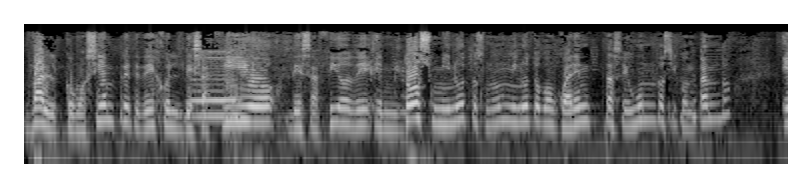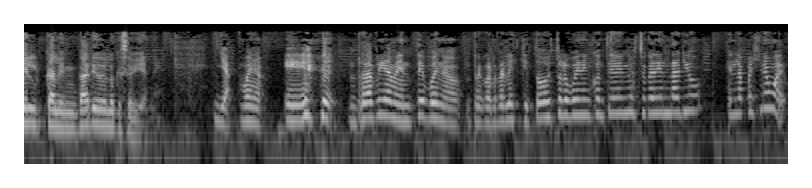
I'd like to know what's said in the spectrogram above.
Val, como siempre, te dejo el desafío, desafío de en dos minutos, en un minuto con 40 segundos y contando el calendario de lo que se viene. Ya, bueno, eh, rápidamente, bueno, recordarles que todo esto lo pueden encontrar en nuestro calendario en la página web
